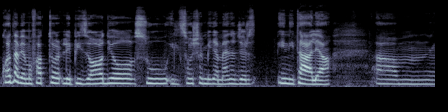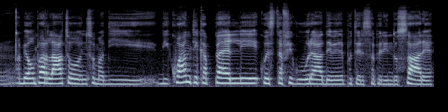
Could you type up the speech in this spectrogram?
quando abbiamo fatto l'episodio sui social media manager in Italia, um, abbiamo parlato insomma di, di, quanti cappelli questa figura deve poter sapere indossare.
